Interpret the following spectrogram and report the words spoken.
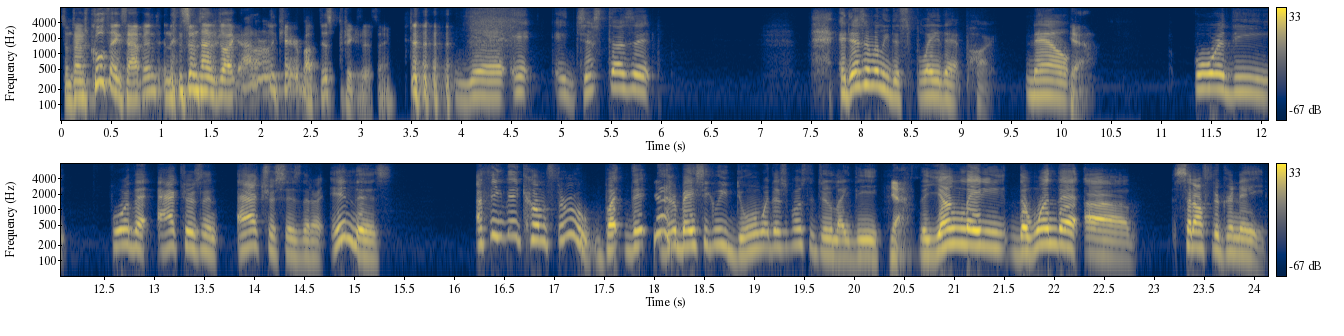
Sometimes cool things happened. And then sometimes you're like, I don't really care about this particular thing. Yeah, it it just doesn't it doesn't really display that part. Now, yeah. for the for the actors and actresses that are in this, I think they come through, but they, Yeah. they're basically doing what they're supposed to do. Like the Yeah. the young lady, the one that uh, set off the grenade,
